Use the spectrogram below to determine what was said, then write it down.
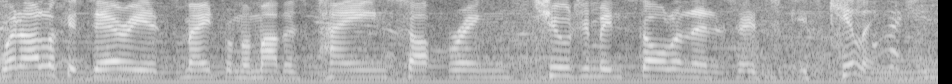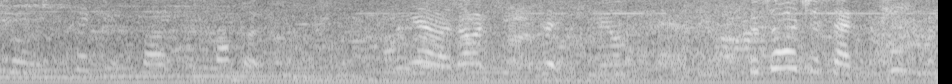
When I look at dairy, it's made from a mother's pain, suffering, children being stolen, and it's it's, it's killing. I actually feel sick inside my stomach. Yeah, that just puts me off it. Because I just had pizza.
